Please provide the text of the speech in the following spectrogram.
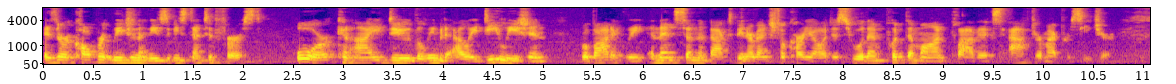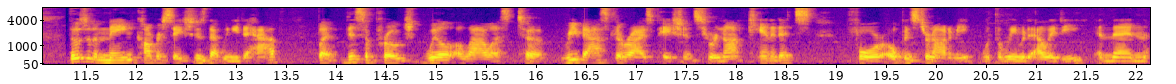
Is there a culprit lesion that needs to be stented first? Or can I do the Lima to LAD lesion robotically and then send them back to the interventional cardiologist who will then put them on Plavix after my procedure? Those are the main conversations that we need to have. But this approach will allow us to revascularize patients who are not candidates for open sternotomy with the Lima LAD, and then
